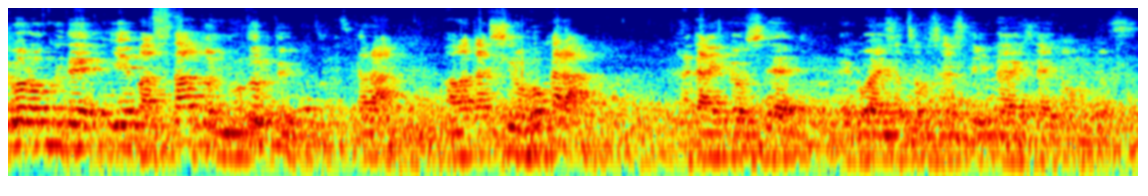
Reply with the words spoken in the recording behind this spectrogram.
ごろくで言えばスタートに戻るということですから、まあ、私の方から代表してご挨拶をさせていただきたいと思います、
